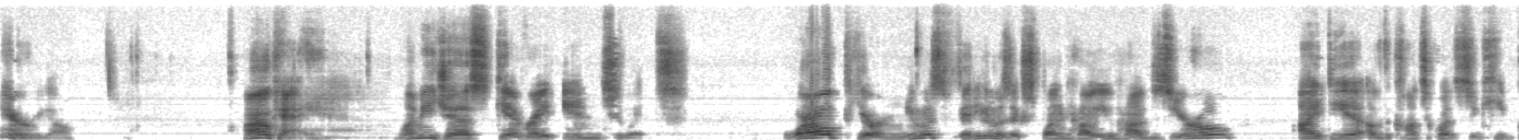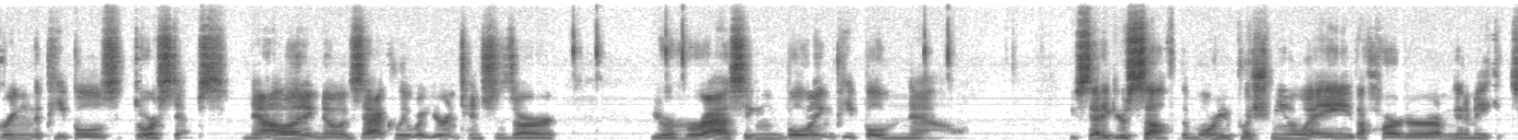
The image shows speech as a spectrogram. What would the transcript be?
Here we go. Okay. Let me just get right into it. Well, your newest video has explained how you have zero idea of the consequences you keep bringing the people's doorsteps. Now I know exactly what your intentions are. You're harassing and bullying people now. You said it yourself. The more you push me away, the harder I'm going to make it.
